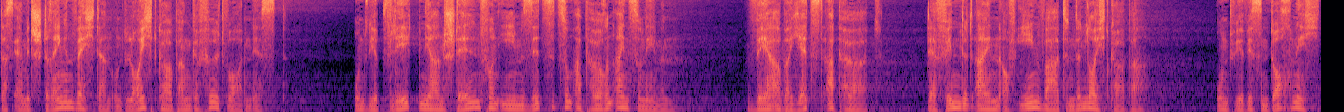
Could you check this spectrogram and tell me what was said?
dass er mit strengen Wächtern und Leuchtkörpern gefüllt worden ist. Und wir pflegten ja an Stellen von ihm Sitze zum Abhören einzunehmen. Wer aber jetzt abhört, der findet einen auf ihn wartenden Leuchtkörper. Und wir wissen doch nicht,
